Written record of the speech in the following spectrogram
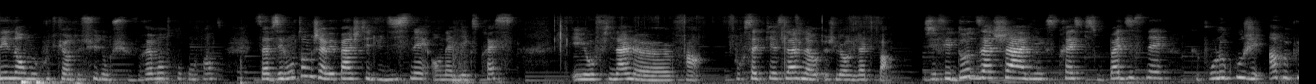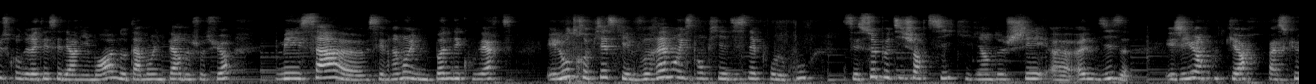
énorme coup de cœur dessus donc je suis vraiment trop contente. Ça faisait longtemps que j'avais pas acheté du Disney en AliExpress et au final, enfin pour cette pièce là je, je le regrette pas. J'ai fait d'autres achats AliExpress qui sont pas Disney que pour le coup j'ai un peu plus regretté ces derniers mois, notamment une paire de chaussures. Mais ça, euh, c'est vraiment une bonne découverte. Et l'autre pièce qui est vraiment estampillée Disney pour le coup, c'est ce petit shorty qui vient de chez euh, Undies. Et j'ai eu un coup de cœur parce que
